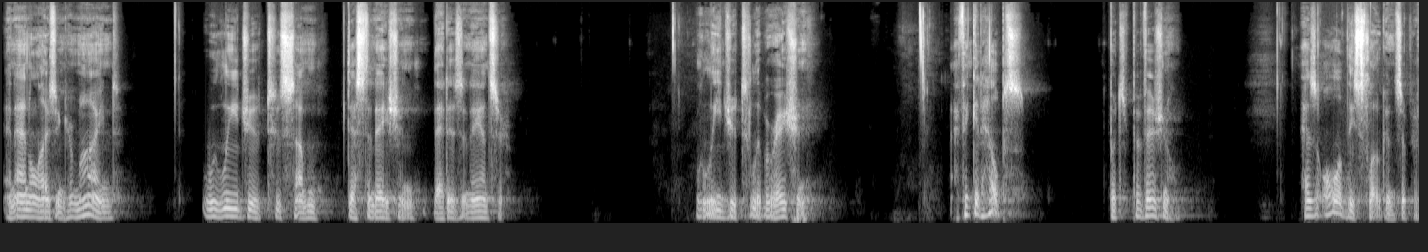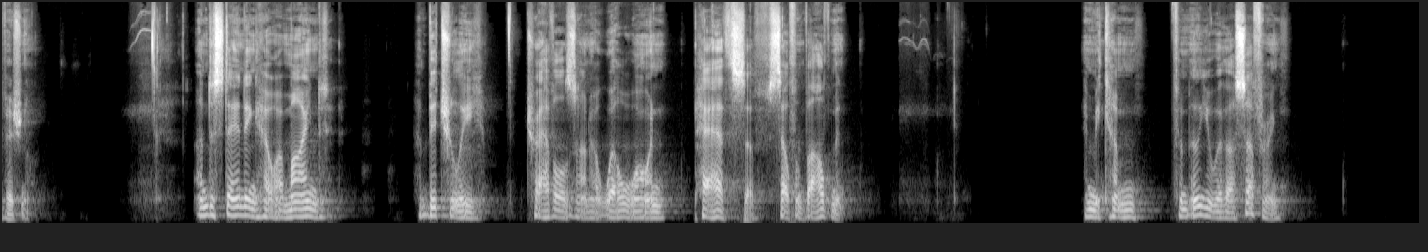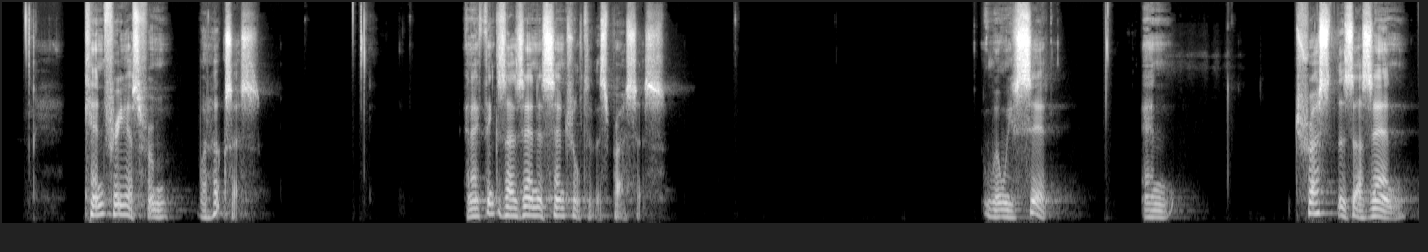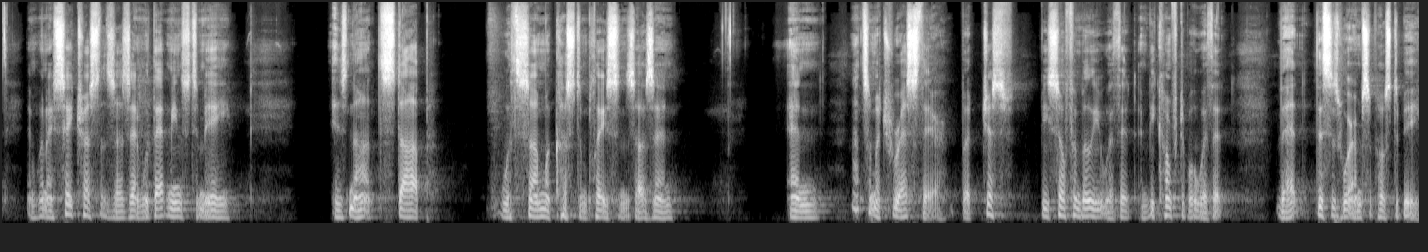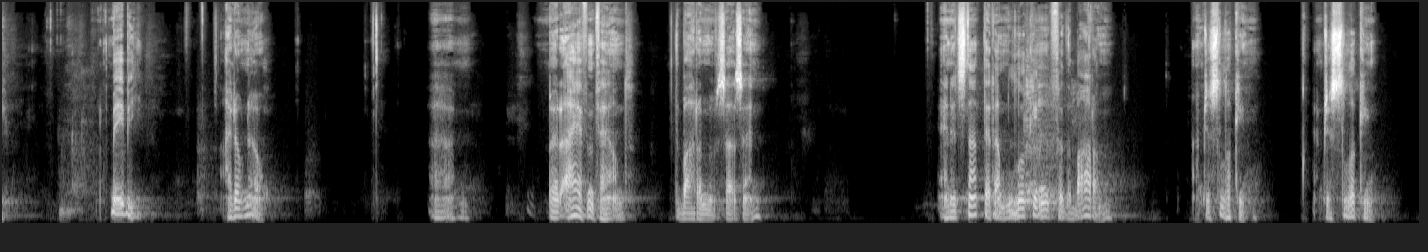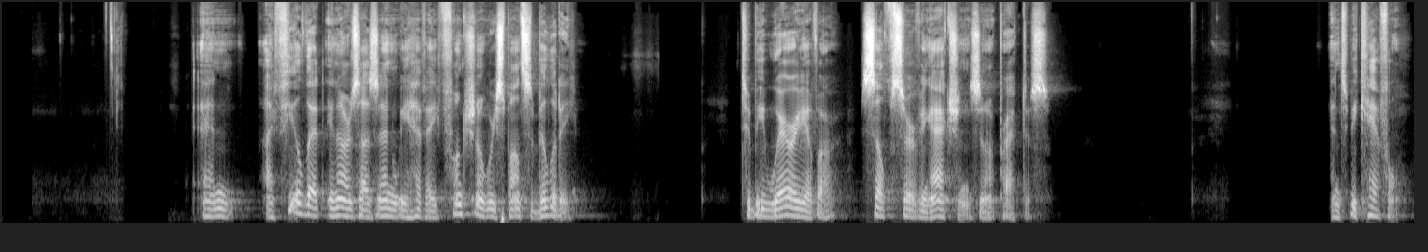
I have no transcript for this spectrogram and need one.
and analyzing your mind will lead you to some destination that is an answer. Will lead you to liberation. I think it helps, but it's provisional. As all of these slogans are provisional understanding how our mind habitually travels on our well worn paths of self involvement and become familiar with our suffering can free us from what hooks us. And I think Zazen is central to this process. When we sit and trust the zazen. And when I say trust the zazen, what that means to me is not stop with some accustomed place in Zazen and not so much rest there, but just be so familiar with it and be comfortable with it that this is where I'm supposed to be. Maybe. I don't know. Um, but I haven't found the bottom of Zazen. And it's not that I'm looking for the bottom, I'm just looking. I'm just looking. And I feel that in our Zazen, we have a functional responsibility to be wary of our self serving actions in our practice. And to be careful.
